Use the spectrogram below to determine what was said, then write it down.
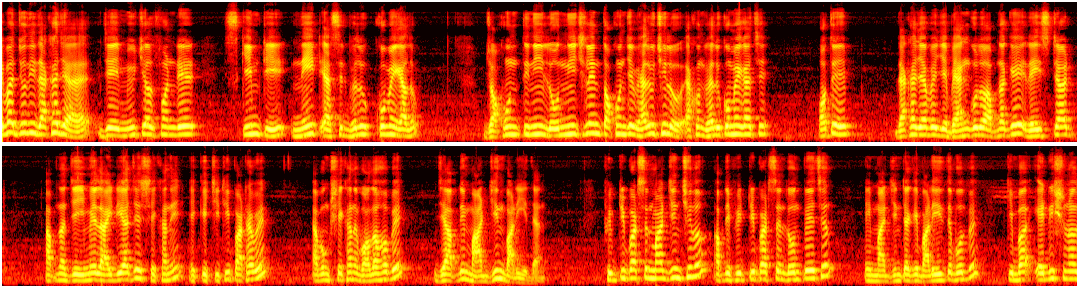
এবার যদি দেখা যায় যে মিউচুয়াল ফান্ডের স্কিমটি নেট অ্যাসেট ভ্যালু কমে গেল, যখন তিনি লোন নিয়েছিলেন তখন যে ভ্যালু ছিল এখন ভ্যালু কমে গেছে। অতএব দেখা যাবে যে ব্যাঙ্কগুলো আপনাকে রেজিস্টার্ড আপনার যে ইমেল আইডি আছে সেখানে একটি চিঠি পাঠাবে এবং সেখানে বলা হবে যে আপনি মার্জিন বাড়িয়ে দেন। ফিফটি পার্সেন্ট মার্জিন ছিল, আপনি ফিফটি পার্সেন্ট লোন পেয়েছেন, এই মার্জিনটাকে বাড়িয়ে দিতে বলবে কিংবা এডিশনাল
